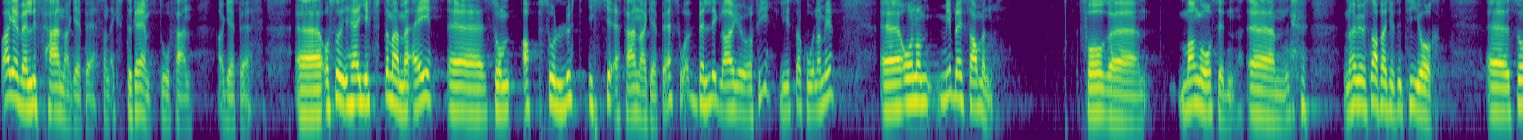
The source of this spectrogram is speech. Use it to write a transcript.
Og Jeg er veldig fan av GPS. en ekstremt stor fan av GPS. Eh, og så har jeg gifta meg med ei eh, som absolutt ikke er fan av GPS. Hun er veldig glad i geografi. Lisa, kona mi. Eh, og når vi ble sammen for eh, mange år siden eh, Nå har vi snart vært gift i ti år. Eh, så,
